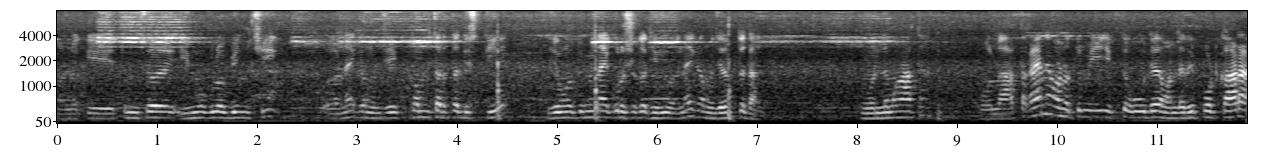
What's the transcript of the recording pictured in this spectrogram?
म्हणलं की तुमचं हिमोग्लोबिनची नाही का म्हणजे कमतरता दिसते त्याच्यामुळे तुम्ही नाही करू शकत हिम नाही का म्हणजे रक्तदान. म्हणलं मग आता? बोललं आता काय नाही म्हणलं तुम्ही एक तर उद्या म्हणलं रिपोर्ट काढा.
